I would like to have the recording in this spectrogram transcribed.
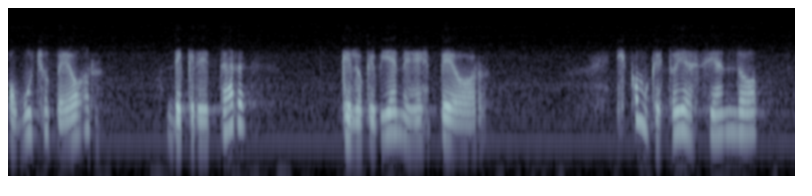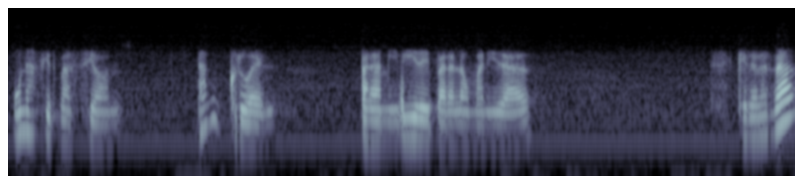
o mucho peor, decretar que lo que viene es peor, es como que estoy haciendo una afirmación tan cruel para mi vida y para la humanidad, que la verdad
